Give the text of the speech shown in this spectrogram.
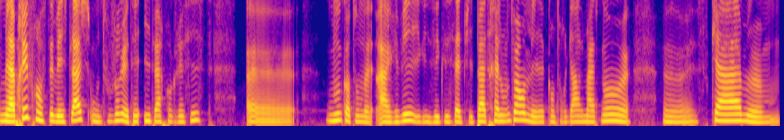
mais après, France TV Slash ont toujours été hyper progressistes. Euh, nous, quand on est arrivé, ils existaient depuis pas très longtemps, mais quand on regarde maintenant euh, euh, Scam,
